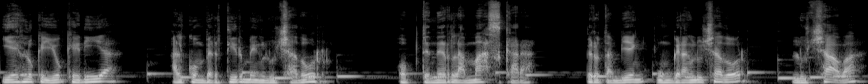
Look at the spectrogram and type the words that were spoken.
y es lo que yo quería al convertirme en luchador, obtener la máscara, pero también un gran luchador luchaba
